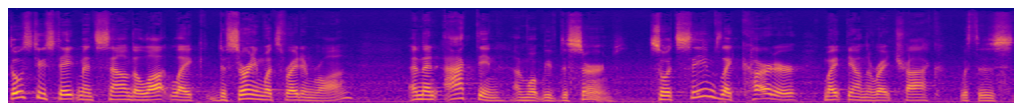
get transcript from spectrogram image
those two statements sound a lot like discerning what's right and wrong, and then acting on what we've discerned. So it seems like Carter might be on the right track with his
